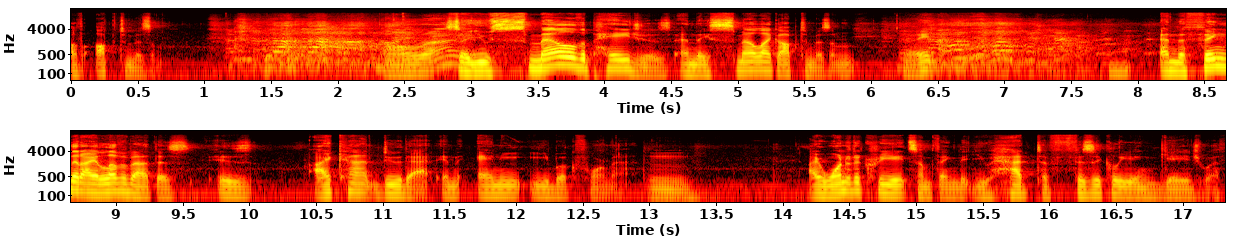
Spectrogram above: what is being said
of optimism. All right. So you smell the pages, and they smell like optimism, right? and the thing that I love about this is I can't do that in any ebook format. Mm. I wanted to create something that you had to physically engage with,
